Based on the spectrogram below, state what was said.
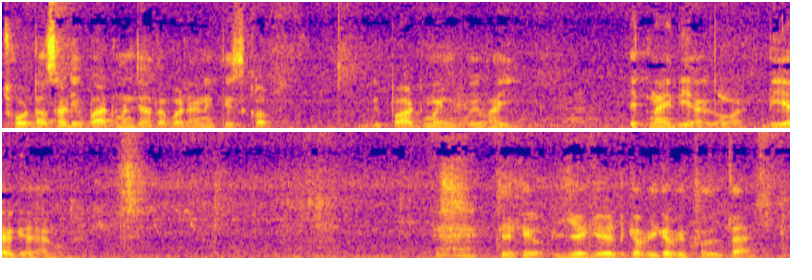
छोटा सा डिपार्टमेंट ज़्यादा बड़ा नहीं तो इसका डिपार्टमेंट भी भाई इतना ही दिया गया है, दिया गया है वो। ठीक है, ये गेट कभी कभी खुलता है।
